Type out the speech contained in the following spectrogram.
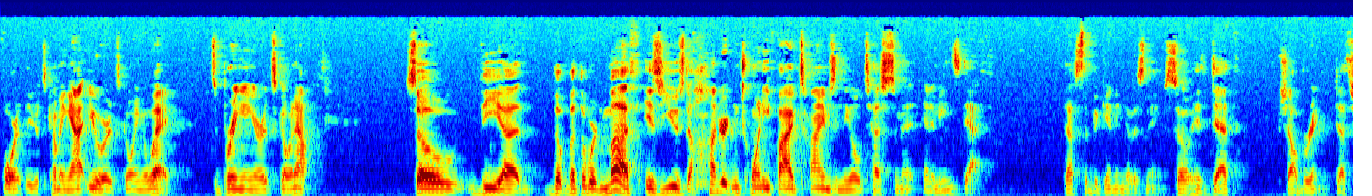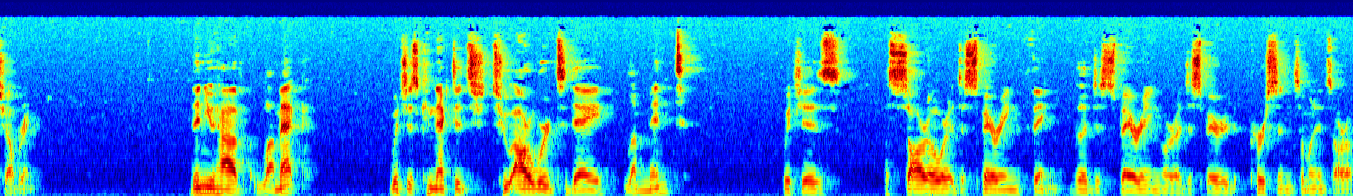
forth. Either it's coming at you or it's going away. It's bringing or it's going out. So the, uh, the but the word muth is used 125 times in the Old Testament and it means death. That's the beginning of his name. So his death shall bring. Death shall bring. Then you have Lamech, which is connected to our word today, lament, which is a sorrow or a despairing thing, the despairing or a despaired person, someone in sorrow.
